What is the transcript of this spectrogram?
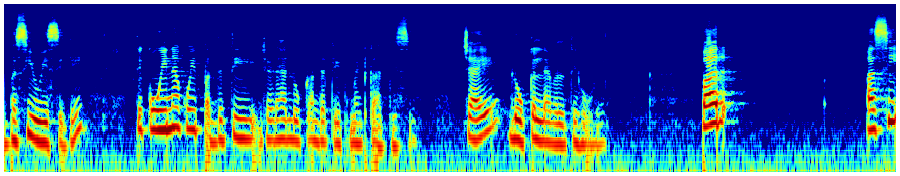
ਬਸੀ ਹੋਈ ਸੀਗੀ ਤੇ ਕੋਈ ਨਾ ਕੋਈ ਪੱਧਤੀ ਜਿਹੜਾ ਹੈ ਲੋਕਾਂ ਦਾ ਟ੍ਰੀਟਮੈਂਟ ਕਰਦੀ ਸੀ ਚਾਹੇ ਲੋਕਲ ਲੈਵਲ ਤੇ ਹੋਵੇ। ਪਰ ਅਸੀਂ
